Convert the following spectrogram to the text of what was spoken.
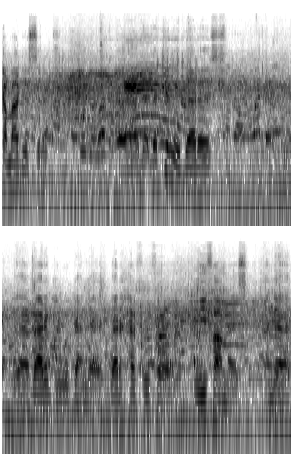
Tamale district. Uh, the, the thing is very, uh, very good and uh, very helpful for we farmers. And uh,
